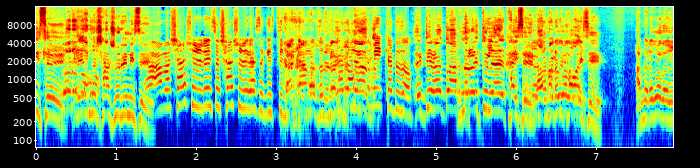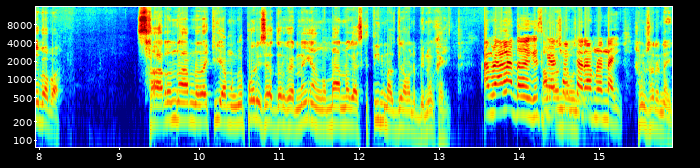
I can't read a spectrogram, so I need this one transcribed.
নিছে? ধরো, এই আপনার ধরো। শাশুড়ি নিছে? আমার শাশুড়ি নিছে শাশুড়ির কাছে কিস্তি দিই কাকা, আমার তো শাশুড়ি, খেতে কাকা। দাও, তুমি খেতে দাও এটা তো আপনারাই তুলে খাইছে আপনারা খাওয়াইছে। আমি একটা কথা কই বাবা? স্যার না আপনারা কি আমাকে পরিচয় দরকার নাই? আমার মা নাকি আজকে তিন মাস ধরে আমরা বিনো খাই। আমরা আলাদা হয়ে গেছি আমরা আর সংসার আমরা নাই। সংসারে নাই।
